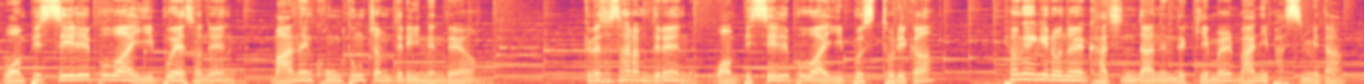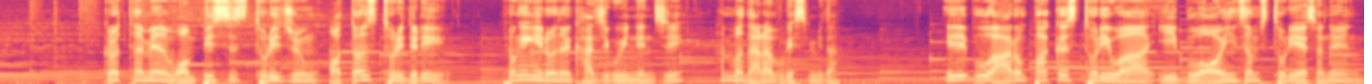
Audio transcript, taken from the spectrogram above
원피스 1부와 2부에서는 많은 공통점들이 있는데요. 그래서 사람들은 원피스 1부와 2부 스토리가 평행이론을 가진다는 느낌을 많이 받습니다. 그렇다면 원피스 스토리 중 어떤 스토리들이 평행이론을 가지고 있는지 한번 알아보겠습니다. 1부 아론파크 스토리와 2부 어인섬 스토리에서는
